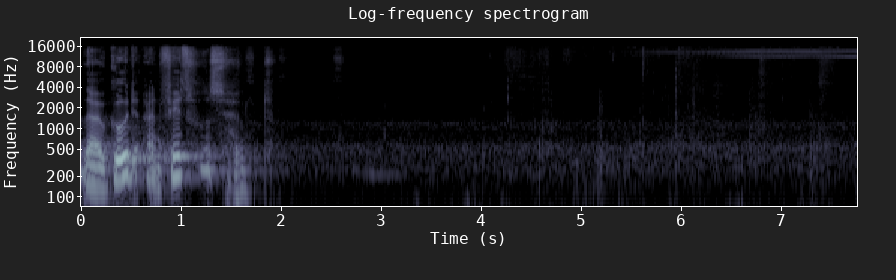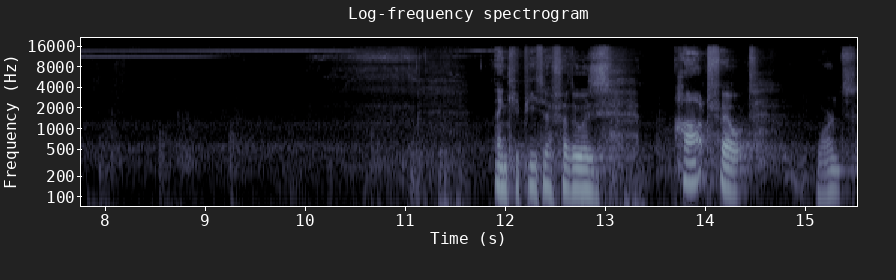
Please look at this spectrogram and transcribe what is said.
thou good and faithful servant. Thank you, Peter, for those heartfelt words.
